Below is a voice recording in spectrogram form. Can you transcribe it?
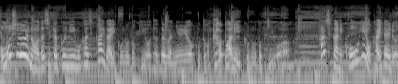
面白いのは私逆に昔海外行くの時を例えばニューヨークとかパリ行くの時は確かにコーヒーを買いたいよりは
